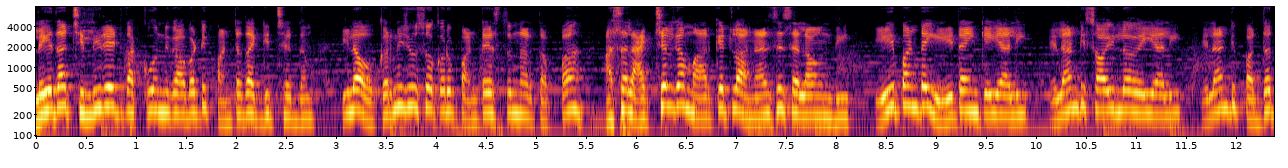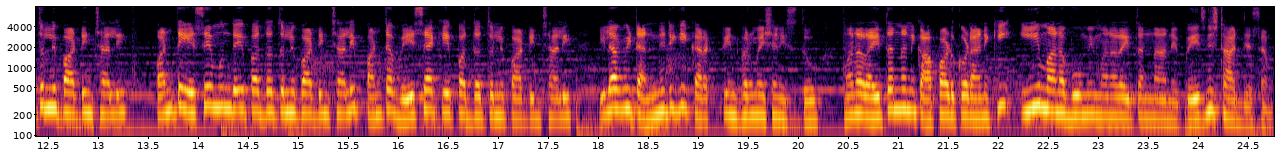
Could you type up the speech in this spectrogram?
లేదా చిల్లి రేట్ తక్కువ ఉంది కాబట్టి పంట తగ్గించేద్దాం. ఇలా ఒకరిని చూసి ఒకరు పంట వేస్తున్నారు తప్ప అసలు యాక్చువల్గా మార్కెట్లో అనాలిసిస్ ఎలా ఉంది? ఏ పంట ఏ టైంకి వేయాలి? ఎలాంటి సాయిల్లో వేయాలి? ఎలాంటి పద్ధతుల్ని పాటించాలి? పంట వేసే ముందు ఏ పద్ధతుల్ని పాటించాలి? పంట వేసాక ఏ పద్ధతుల్ని పాటించాలి? ఇలా వీటన్నిటికీ కరెక్ట్ ఇన్ఫర్మేషన్ ఇస్తూ మన రైతన్నని కాపాడుకోవడానికి ఈ మన భూమి మన రైతన్న అనే పేజ్ని స్టార్ట్ చేశాం.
